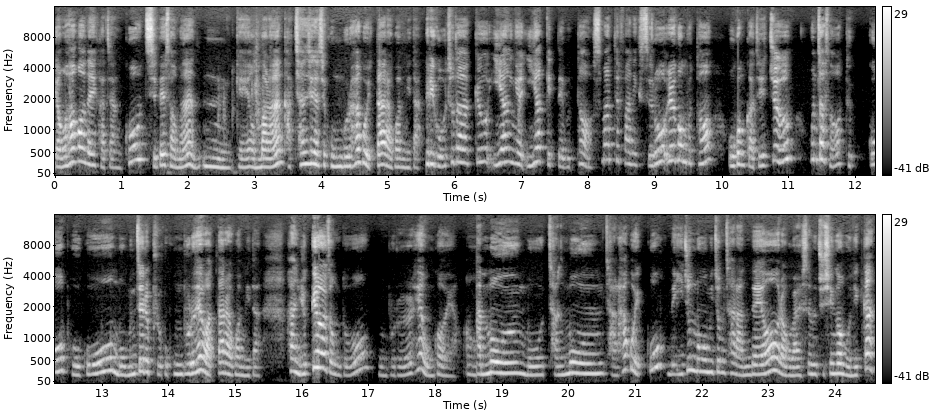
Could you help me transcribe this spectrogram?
영어 학원에 가지 않고 집에서만, 음, 이렇게 엄마랑 같이 한 시간씩 공부를 하고 있다라고 합니다. 그리고 초등학교 2학년 2학기 때부터 스마트 파닉스로 1권부터 5권까지 쭉 혼자서 듣고 보고 뭐 문제를 풀고 공부를 해왔다라고 합니다. 한 6개월 정도 공부를 해온 거예요. 어, 단모음, 뭐 장모음 잘 하고 있고 근데 이중모음이 좀 잘 안 돼요 라고 말씀을 주신 거 보니까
